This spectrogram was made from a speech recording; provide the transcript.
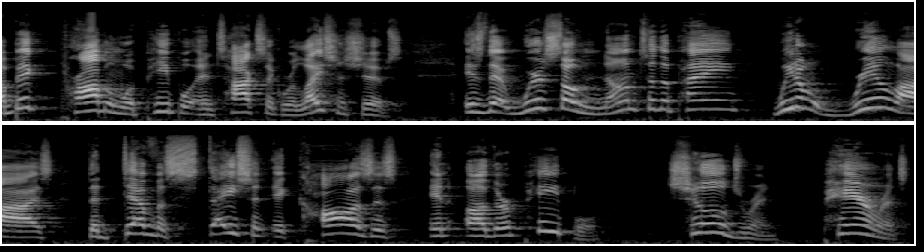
A big problem with people in toxic relationships is that we're so numb to the pain, we don't realize the devastation it causes in other people. Children, parents,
